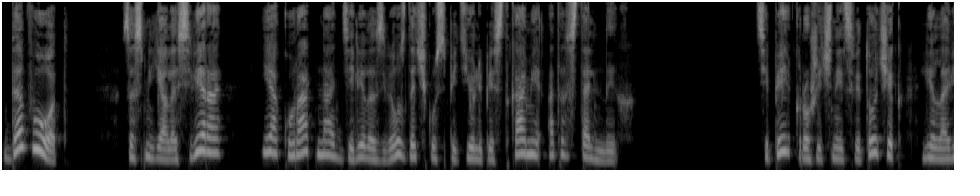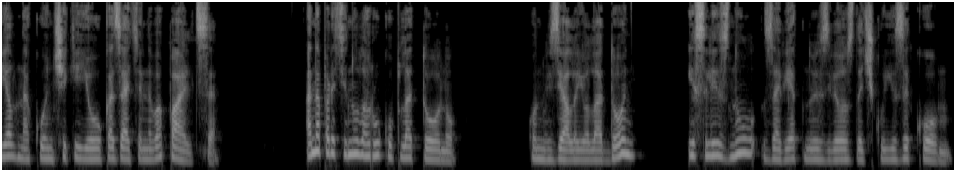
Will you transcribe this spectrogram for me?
Да вот, засмеялась Вера и аккуратно отделила звездочку с пятью лепестками от остальных. Теперь крошечный цветочек лиловел на кончике ее указательного пальца. Она протянула руку Платону. Он взял ее ладонь и слезнул заветную звездочку языком.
